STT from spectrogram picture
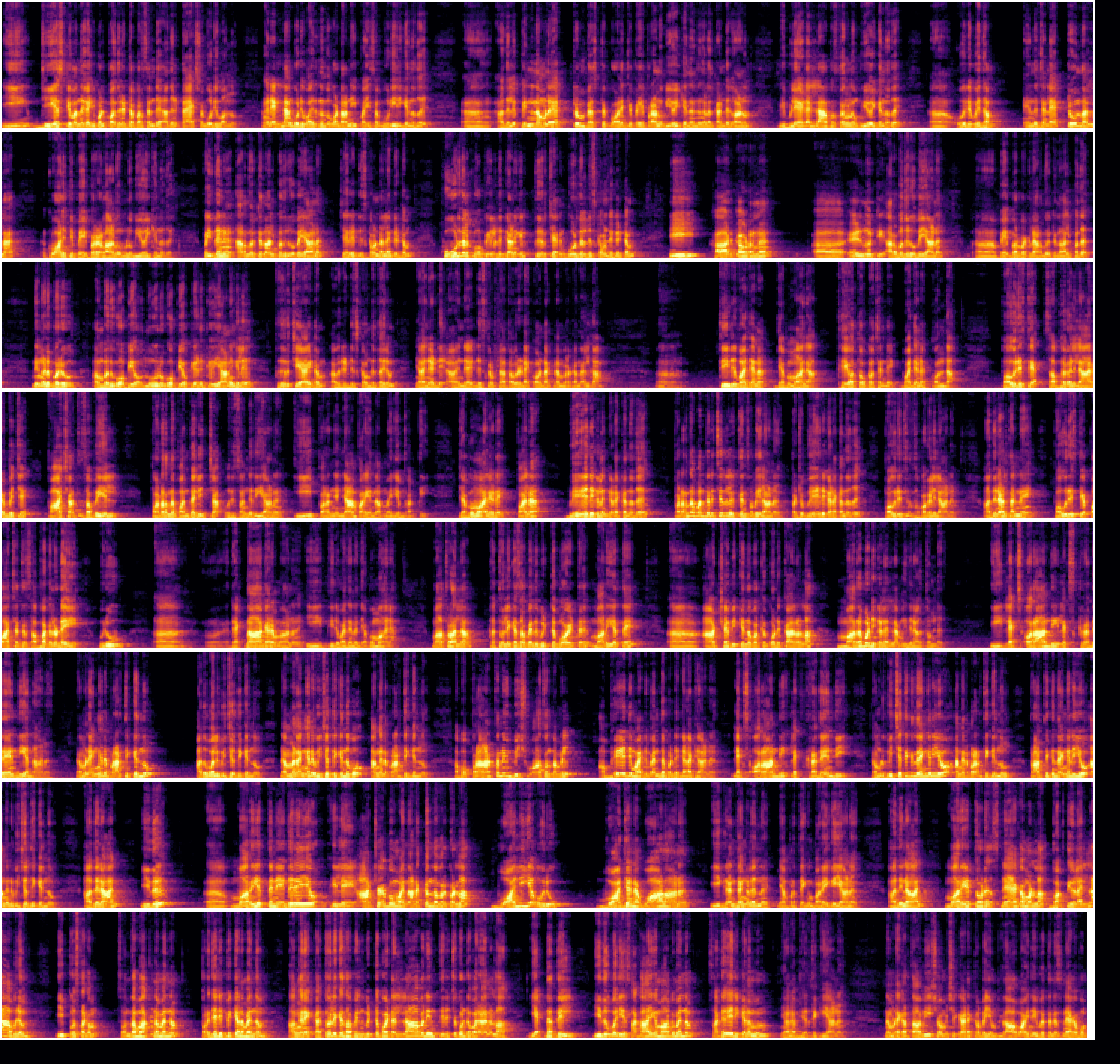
ഈ ജി എസ് ടി വന്നു കഴിഞ്ഞപ്പോൾ പതിനെട്ട് പെർസെന്റ് അതിന് ടാക്സ് കൂടി വന്നു. അങ്ങനെ എല്ലാം കൂടി വരുന്നത് കൊണ്ടാണ് ഈ പൈസ കൂടിയിരിക്കുന്നത്. അതിൽ പിന്നെ നമ്മൾ ഏറ്റവും ബെസ്റ്റ് ക്വാളിറ്റി പേപ്പറാണ് ഉപയോഗിക്കുന്നത്. നിങ്ങൾ കണ്ടു കാണും. ബിബ്ലിയുടെ എല്ലാ പുസ്തകങ്ങളും ഉപയോഗിക്കുന്നത് ഒരുവിധം. എന്ന് വെച്ചാൽ ഏറ്റവും നല്ല ക്വാളിറ്റി പേപ്പറുകളാണ് നമ്മൾ ഉപയോഗിക്കുന്നത്. അപ്പോൾ ഇതിന് അറുന്നൂറ്റി നാൽപ്പത് രൂപയാണ്. ചെറിയ ഡിസ്കൗണ്ട് എല്ലാം കിട്ടും. കൂടുതൽ കോപ്പികൾ എടുക്കുകയാണെങ്കിൽ തീർച്ചയായിട്ടും കൂടുതൽ ഡിസ്കൗണ്ട് കിട്ടും. ഈ ഹാർഡ് കൗഡറിന് എഴുന്നൂറ്റി അറുപത് രൂപയാണ്. പേപ്പർ ബാക്കിന് അറുന്നൂറ്റി നാൽപ്പത് നിങ്ങളിപ്പോൾ ഒരു അമ്പത് കോപ്പിയോ നൂറ് കോപ്പിയോ ഒക്കെ എടുക്കുകയാണെങ്കിൽ തീർച്ചയായിട്ടും അവർ ഡിസ്കൗണ്ട് തരും. ഞാൻ അതിന്റെ ഡിസ്ക്രിപ്ഷനകത്ത് അവരുടെ കോൺടാക്ട് നമ്പറൊക്കെ നൽകാം. തിരുവചന ജപമാല തെയോത്തോക്കസിന്റെ വചന കൊന്ത. പൗരസ്ത്യ സഭകളിൽ ആരംഭിച്ച് പാശ്ചാത്യ സഭയിൽ പടർന്ന് പന്തലിച്ച ഒരു സംഗതിയാണ് ഈ പറഞ്ഞ ഞാൻ പറയുന്ന മര്യഭക്തി. ജപമാലയുടെ പല വേരുകളും കിടക്കുന്നത് പടർന്ന് പന്തലിച്ചത് ലക്ഷ്യൻ സഭയിലാണ് പക്ഷെ വേര് കിടക്കുന്നത് പൗരസ്ത്യ സഭകളിലാണ്. അതിനാൽ തന്നെ പൗരസ്ത്യ പാശ്ചാത്യ സഭകളുടെ ഒരു രത്നാകരമാണ് ഈ തിരുവചന ജപമാല. മാത്രമല്ല കത്തോലിക്ക സഭയിൽ നിന്ന് വിട്ടുപോയിട്ട് മറിയത്തെ ആക്ഷേപിക്കുന്നവർക്ക് കൊടുക്കാനുള്ള മറുപടികളെല്ലാം ഇതിനകത്തുണ്ട്. ഈ ലെക്സ് ഒറാന്തി ലെക്സ് ക്രതേന്തി എന്നാണ്. നമ്മൾ എങ്ങനെ പ്രാർത്ഥിക്കുന്നു? അതുപോലെ വിശ്വസിക്കുന്നു. നമ്മൾ എങ്ങനെ വിശ്വസിക്കുന്നുവോ അങ്ങനെ പ്രാർത്ഥിക്കുന്നു. അപ്പോൾ പ്രാർത്ഥനയും വിശ്വാസവും തമ്മിൽ അഭേദ്യമായിട്ട് ബന്ധപ്പെട്ട് കിടക്കുകയാണ്. ലെക്സ് ഒറാന്തി ലെക്സ് ക്രതേന്തി നമ്മൾ വിശ്വസിക്കുന്നത് എങ്ങനെയോ അങ്ങനെ പ്രാർത്ഥിക്കുന്നു. പ്രാർത്ഥിക്കുന്നത് എങ്ങനെയോ അങ്ങനെ വിശ്വസിക്കുന്നു. അതിനാൽ ഇത് മറിയത്തിനെതിരെയോ ഇല്ലേ ആക്ഷേപവുമായി നടക്കുന്നവർക്കുള്ള വലിയ ഒരു വചന വാളാണ് ഈ ഗ്രന്ഥങ്ങളെന്ന് ഞാൻ പ്രത്യേകം പറയുകയാണ്. അതിനാൽ മറിയത്തോട് സ്നേഹമുള്ള ഭക്തികൾ എല്ലാവരും ഈ പുസ്തകം സ്വന്തമാക്കണമെന്നും പ്രചരിപ്പിക്കണമെന്നും അങ്ങനെ കത്തോലിക്ക സഭയിൽ വിട്ടുപോയിട്ട് എല്ലാവരെയും തിരിച്ചു കൊണ്ടുവരാനുള്ള യജ്ഞത്തിൽ ഇത് വലിയ സഹായകമാകുമെന്നും സഹകരിക്കണമെന്നും ഞാൻ അഭ്യർത്ഥിക്കുകയാണ്. നമ്മുടെ കർത്താവ് ഈശോമിശിക്കാരുടെ കൃപയും പിതാവായ ദൈവത്തിന്റെ സ്നേഹവും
